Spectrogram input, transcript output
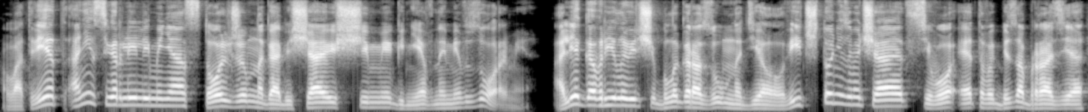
В ответ они сверлили меня столь же многообещающими гневными взорами. Олег Гаврилович благоразумно делал вид, что не замечает всего этого безобразия,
